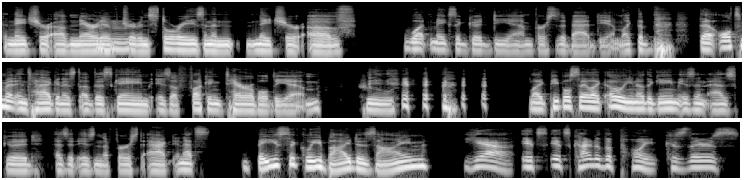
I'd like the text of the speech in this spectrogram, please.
the nature of mm-hmm. narrative driven stories and the nature of what makes a good DM versus a bad DM. Like the the ultimate antagonist of this game is a fucking terrible DM who like people say like oh you know the game isn't as good as it is in the first act and that's basically by design yeah it's it's kind of the point because there's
